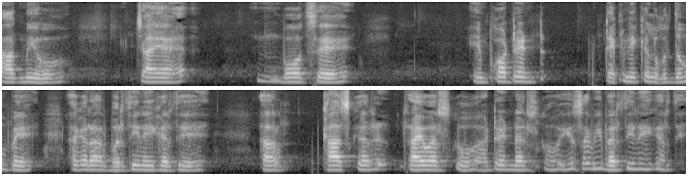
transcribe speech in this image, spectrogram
आदमी हो, चाहे बहुत से इम्पोर्टेंट टेक्निकल हुद्दों पे अगर आप भर्ती नहीं करते और खासकर ड्राइवर्स को अटेंडर्स को, ये सभी भर्ती नहीं करते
